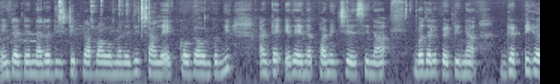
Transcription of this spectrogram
ఏంటంటే నరదిష్టి ప్రభావం అనేది చాలా ఎక్కువగా ఉంటుంది. అంటే ఏదైనా పని చేసినా మొదలుపెట్టిన గట్టిగా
